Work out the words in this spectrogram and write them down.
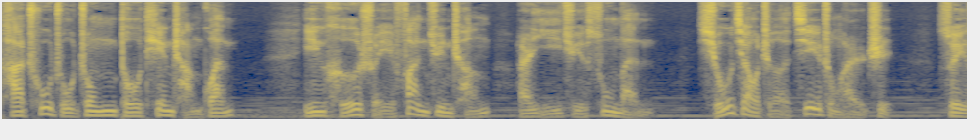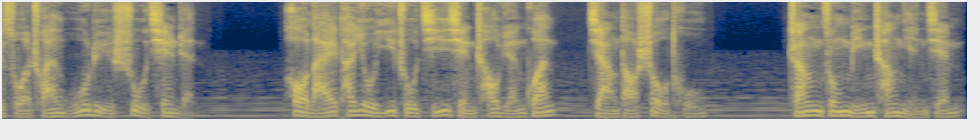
他出主中都天长关。因河水泛郡城而移居苏门，求教者接踵而至，遂所传无虑数千人。后来他又移驻吉县朝元关，讲道授徒。张宗明昌年间，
